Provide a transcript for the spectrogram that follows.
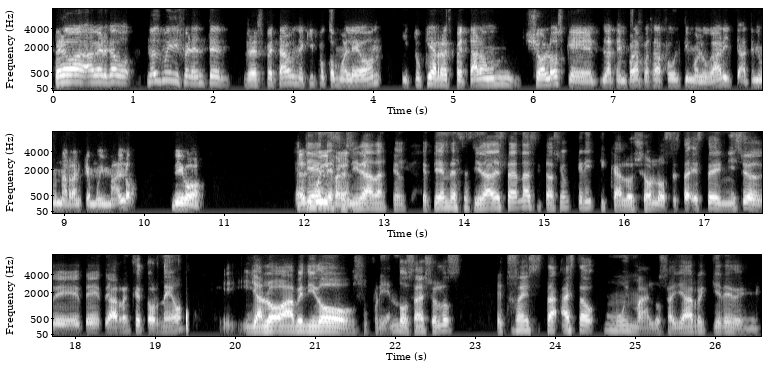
Pero a, a ver, Gabo, no es muy diferente respetar a un equipo como León y tú quieres respetar a un Cholos que la temporada pasada fue último lugar y ha tenido un arranque muy malo. Digo, que es tiene muy necesidad, Ángel, que tiene necesidad. Está en una situación crítica los Cholos, este, este inicio de, de- de arranque de torneo, y, y ya lo ha venido sufriendo. O sea, Cholos estos años está, ha estado muy mal, o sea, ya requiere de,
